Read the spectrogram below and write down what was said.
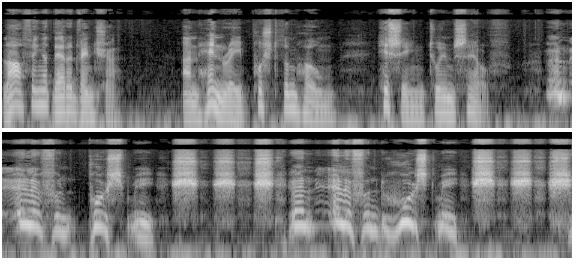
laughing at their adventure. And Henry pushed them home, hissing to himself, An elephant pushed me, shh, shh, shh. An elephant whooshed me, shh, shh, shh.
